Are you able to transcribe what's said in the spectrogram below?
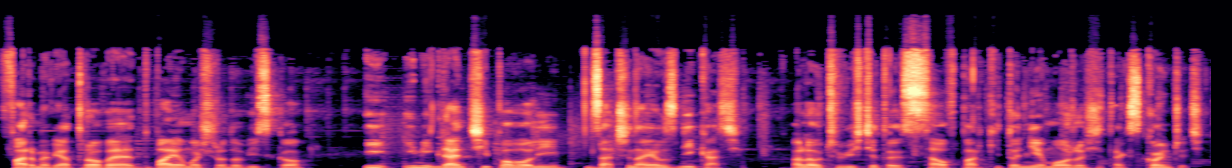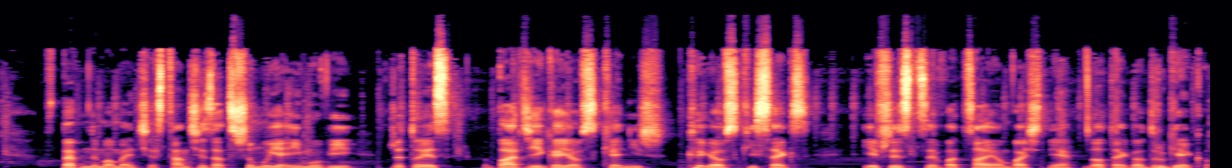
farmy wiatrowe, dbają o środowisko i imigranci powoli zaczynają znikać. Ale oczywiście to jest South Park i to nie może się tak skończyć. Pewnym momencie Stan się zatrzymuje i mówi, że to jest bardziej gejowskie niż gejowski seks i wszyscy wracają właśnie do tego drugiego.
